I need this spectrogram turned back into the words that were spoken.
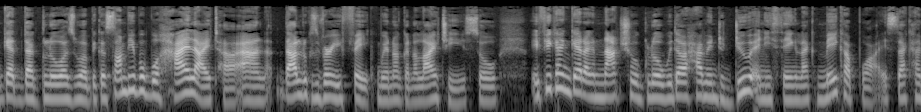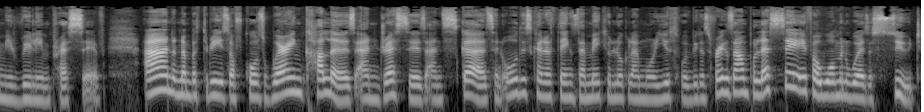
get that glow as well because some people will highlighter and that looks very fake we're not going to lie to you. So if you can get a natural glow without having to do anything like makeup wise that can be really impressive. And number three is of course wearing colors and dresses and skirts and all these kind of things that make you look like more youthful. Because for example let's say if a woman wears a suit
